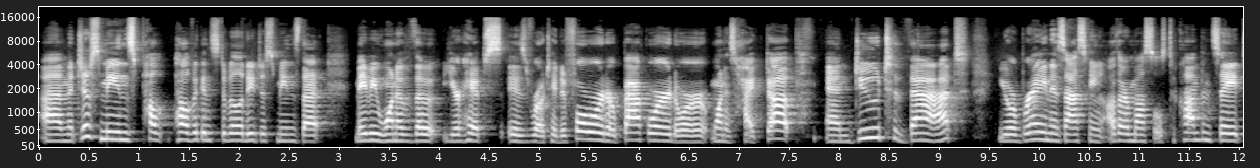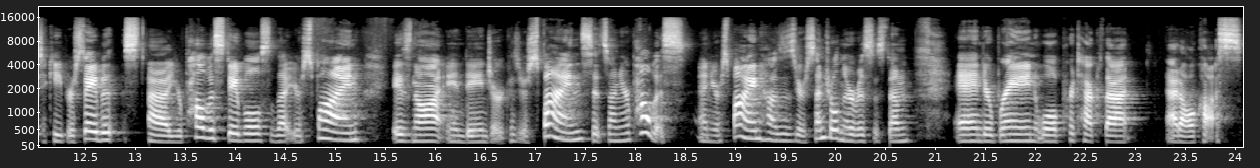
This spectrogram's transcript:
Um, it just means pel- pelvic instability just means that maybe one of the your hips is rotated forward or backward or one is hiked up. And due to that your brain is asking other muscles to compensate to keep your, uh, your pelvis stable so that your spine is not in danger. Because your spine sits on your pelvis and your spine houses your central nervous system and your brain will protect that at all costs.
